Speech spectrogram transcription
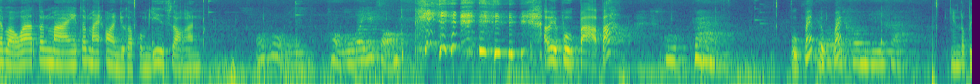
จะบอกว่าต้นไม้ต้นไม้อ่อนอยู่กับผม22อัน โอ้โหของกูก็ยี่สิบสองเอาไปปลูกป่าปะถูกป่าปลูกไหมปเดี๋ยลูวกไหมเป็นคนดีค่ะงั้นเราไป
